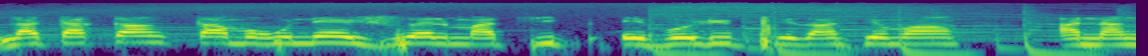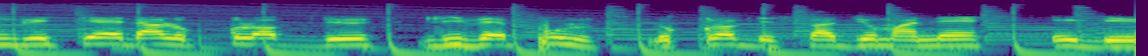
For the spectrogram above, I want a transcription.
L'attaquant camerounais Joël Matip évolue présentement en Angleterre dans le club de Liverpool, le club de Sadio Mané et de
